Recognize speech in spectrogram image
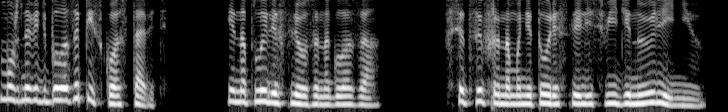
Можно ведь было записку оставить. И наплыли слезы на глаза. Все цифры на мониторе слились в единую линию.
